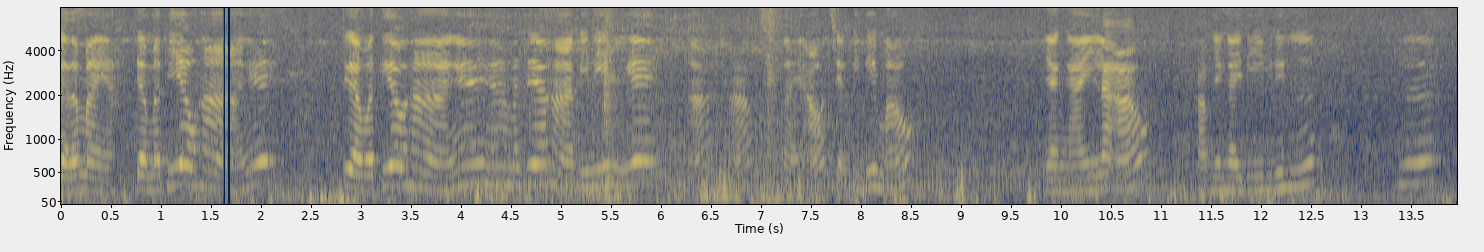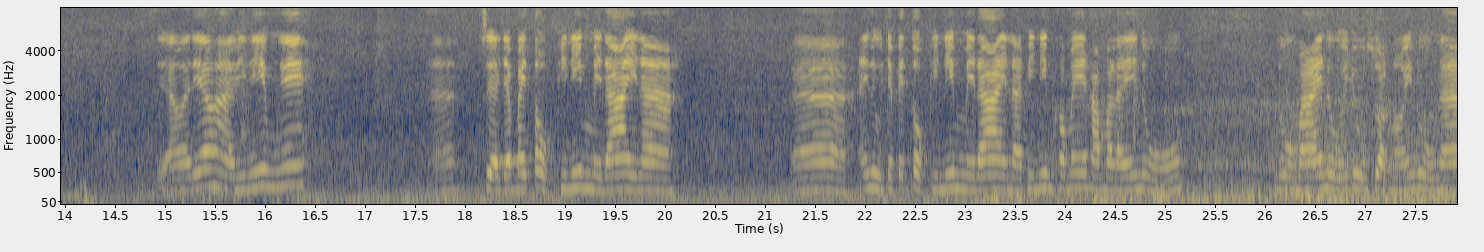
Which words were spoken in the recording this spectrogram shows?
สือทำไมอะเสือมาเที่ยวหาไงเสือมาเที่ยวหาไงมาเที่ยวหาพี่นิ่มไงเอ้าเอ้าไหนเอาเสียงพี่นิ่มเอายังไงล่ะเอาทำยังไงดีทีนี้ฮึฮึเสือมาเที่ยวหาพี่นิ่มไงเสือจะไปตบพี่นิ่มไม่ได้นะอ่าไอ้หนูจะไปตบพี่นิ่มไม่ได้นะพี่นิ่มเขาไม่ทำอะไรหหนู หนูไม้หนูอยู่ส่วนน้อยหนูนะ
